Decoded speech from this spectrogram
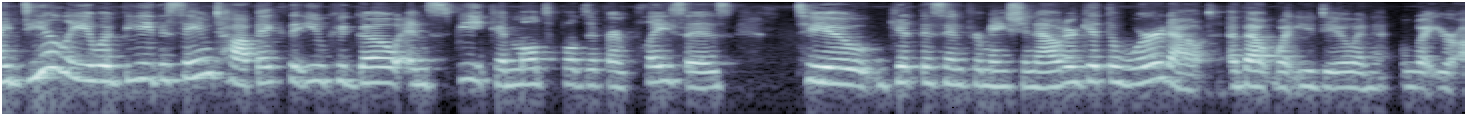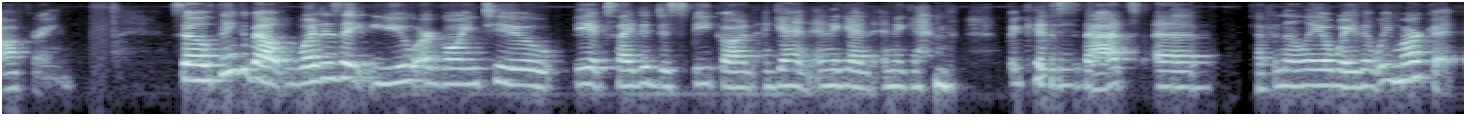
ideally it would be the same topic that you could go and speak in multiple different places to get this information out or get the word out about what you do and what you're offering. So think about what is it you are going to be excited to speak on again and again and again, because that's a, definitely a way that we market.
